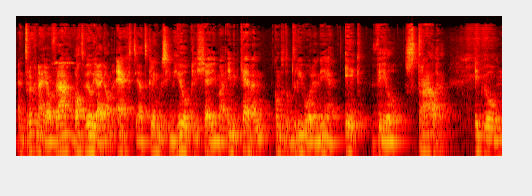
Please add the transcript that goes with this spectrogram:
En terug naar jouw vraag, wat wil jij dan echt? Ja, het klinkt misschien heel cliché, maar in de kern komt het op drie woorden neer. Ik wil stralen. Ik wil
